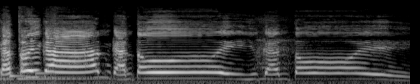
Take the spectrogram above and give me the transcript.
Kantoy kan, kantoy, you kantoy.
